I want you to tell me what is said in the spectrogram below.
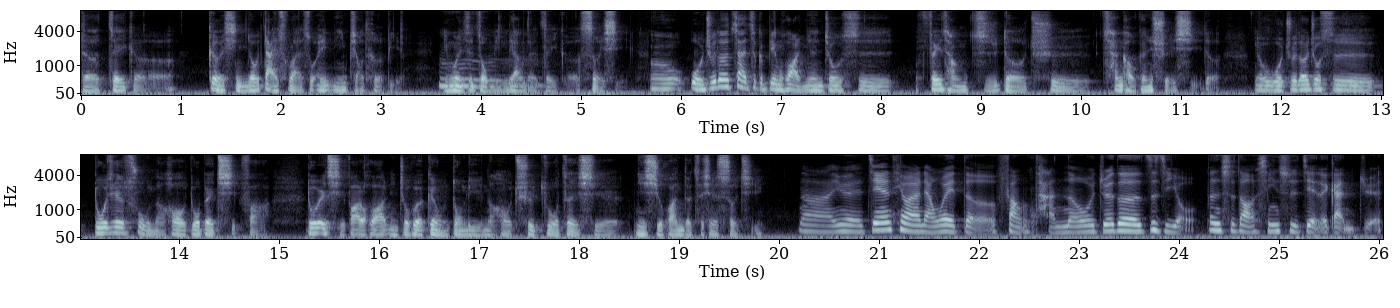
的这个个性又带出来说，哎，你比较特别，因为你是走明亮的这个色系。嗯、我觉得在这个变化里面，就是非常值得去参考跟学习的。有，我觉得就是多接触，然后多被启发。多被启发的话，你就会更有动力，然后去做这些你喜欢的这些设计。那因为今天听完两位的访谈呢，我觉得自己有认识到新世界的感觉。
